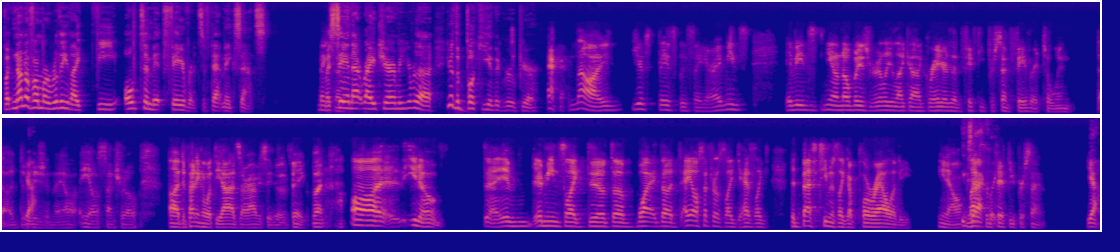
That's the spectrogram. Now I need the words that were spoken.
but none of them are really like the ultimate favorites, if that makes sense. Makes Am I sense. saying that right, Jeremy? You're the you're the bookie in the group here. no, you're basically saying it. Right? It means it means you know nobody's really like a greater than fifty percent favorite to win the division, yeah. the AL Central. Uh, depending on what the odds are, obviously they're fake, but uh, you know, it, it means like the the why the AL Central is like has like the best team is like a plurality, you know, exactly. less than fifty percent. Yeah.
